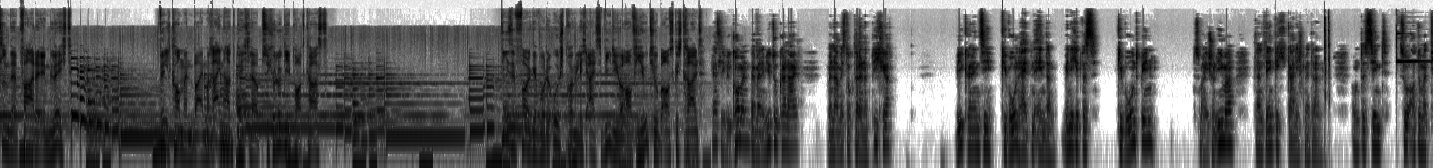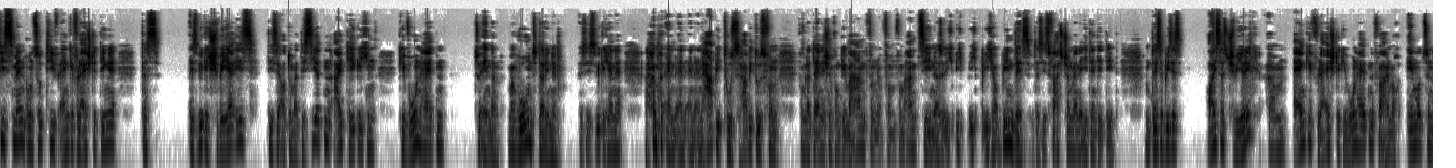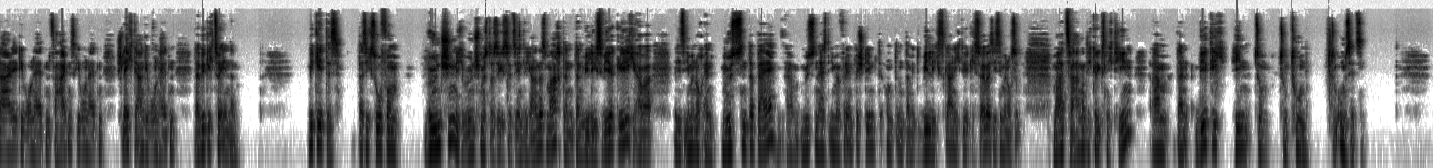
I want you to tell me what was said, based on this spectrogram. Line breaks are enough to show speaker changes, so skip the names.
Wechselnde Pfade im Licht. Willkommen beim Reinhard Pichler Psychologie Podcast. Diese Folge wurde ursprünglich als Video auf YouTube ausgestrahlt.
Herzlich willkommen bei meinem YouTube-Kanal. Mein Name ist Dr. Reinhard Pichler. Wie können Sie Gewohnheiten ändern? Wenn ich etwas gewohnt bin, das mache ich schon immer, dann denke ich gar nicht mehr dran. Und das sind so Automatismen und so tief eingefleischte Dinge, dass es wirklich schwer ist, diese automatisierten, alltäglichen Gewohnheiten zu ändern. Man wohnt darinnen. Es ist wirklich eine, ein, ein, ein, ein Habitus, Habitus von, vom Lateinischen, vom Gewahn, von, vom, vom Anziehen. Also ich, ich, ich, ich bin das. Das ist fast schon meine Identität. Und deshalb ist es äußerst schwierig, ähm, eingefleischte Gewohnheiten, vor allem auch emotionale Gewohnheiten, Verhaltensgewohnheiten, schlechte Angewohnheiten, da wirklich zu ändern. Wie geht es? Dass ich so vom Wünschen, ich wünsche mir, dass ich es jetzt endlich anders mache, dann, dann will ich es wirklich, aber es ist immer noch ein Müssen dabei. Ähm, müssen heißt immer fremdbestimmt und, und damit will ich es gar nicht wirklich selber. Es ist immer noch so, ma Zwang und ich krieg's nicht hin. Ähm, dann wirklich hin zum, zum Tun, zum Umsetzen.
